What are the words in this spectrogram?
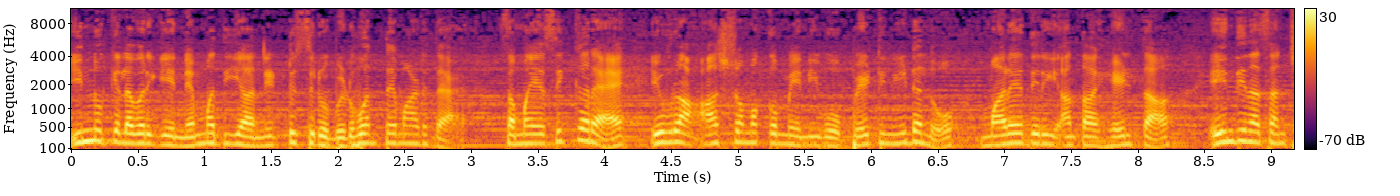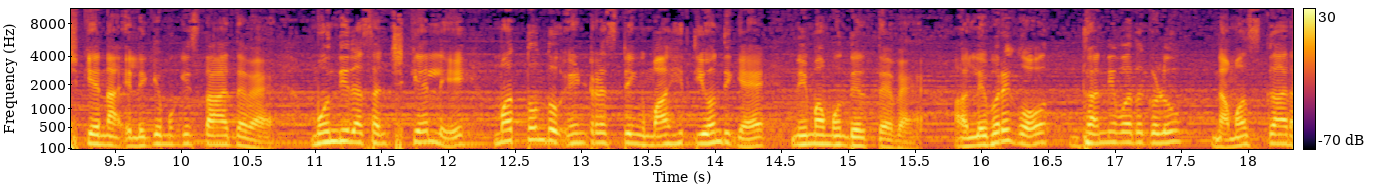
ಇನ್ನು ಕೆಲವರಿಗೆ ನೆಮ್ಮದಿಯ ನಿಟ್ಟುಸಿರು ಬಿಡುವಂತೆ ಮಾಡಿದೆ. ಸಮಯ ಸಿಕ್ಕರೆ ಇವರ ಆಶ್ರಮಕ್ಕೊಮ್ಮೆ ನೀವು ಭೇಟಿ ನೀಡಲು ಮರೆಯದಿರಿ ಅಂತ ಹೇಳ್ತಾ ಇಂದಿನ ಸಂಚಿಕೆಯನ್ನು ಇಲ್ಲಿಗೆ ಮುಗಿಸ್ತಾ ಇದ್ದೇವೆ. ಮುಂದಿನ ಸಂಚಿಕೆಯಲ್ಲಿ ಮತ್ತೊಂದು ಇಂಟ್ರೆಸ್ಟಿಂಗ್ ಮಾಹಿತಿಯೊಂದಿಗೆ ನಿಮ್ಮ ಮುಂದಿರ್ತೇವೆ. ಅಲ್ಲಿವರೆಗೂ ಧನ್ಯವಾದಗಳು, ನಮಸ್ಕಾರ.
